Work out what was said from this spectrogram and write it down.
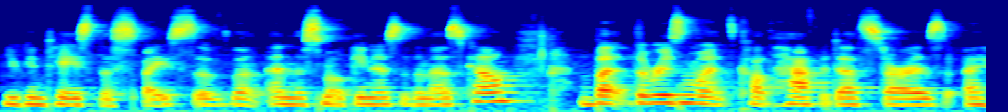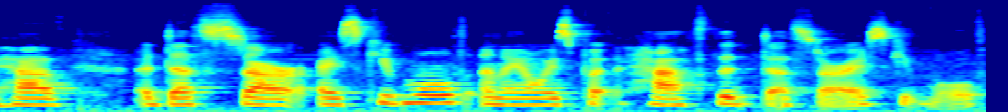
you can taste the spice of the and the smokiness of the mezcal. But the reason why it's called half a Death Star is I have a Death Star ice cube mold, and I always put half the Death Star ice cube mold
